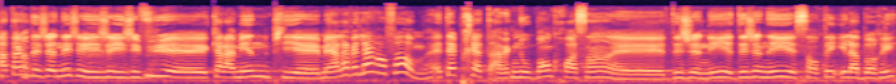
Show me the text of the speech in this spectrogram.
matin au déjeuner, j'ai- vu euh, Calamine, puis, euh, mais elle avait l'air en forme. Elle était prête avec nos bons croissants euh, déjeuner, déjeuner santé élaboré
